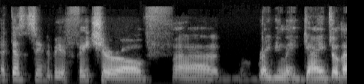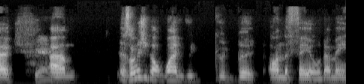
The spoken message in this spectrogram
it doesn't seem to be a feature of uh, rugby league games. Although, Yeah. um, as long as you got one good good boot on the field, I mean,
